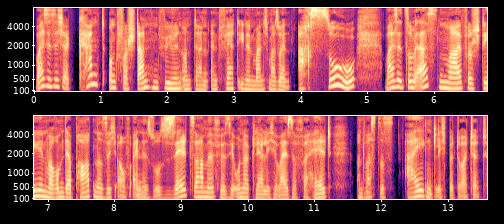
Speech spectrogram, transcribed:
weil sie sich erkannt und verstanden fühlen und dann entfährt ihnen manchmal so ein Ach so, weil sie zum ersten Mal verstehen, warum der Partner sich auf eine so seltsame, für sie unerklärliche Weise verhält und was das eigentlich bedeutet.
